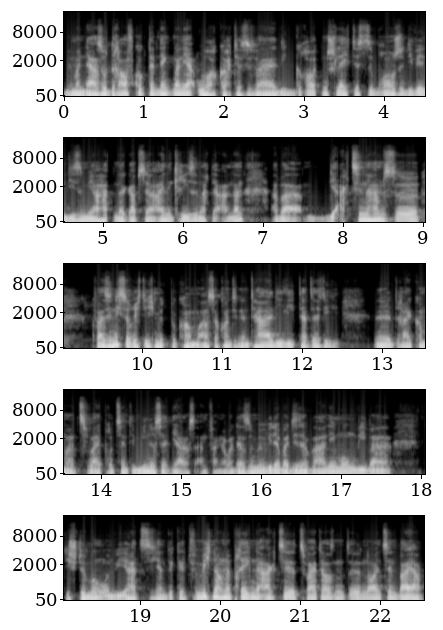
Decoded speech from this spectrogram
wenn man da so drauf guckt, dann denkt man ja, oh Gott, das war ja die grottenschlechteste Branche, die wir in diesem Jahr hatten. Da gab es ja eine Krise nach der anderen, aber die Aktien haben es äh, quasi nicht so richtig mitbekommen, außer Continental, die liegt tatsächlich äh, 3,2 Prozent im Minus seit Jahresanfang. Aber da sind wir wieder bei dieser Wahrnehmung, wie war die Stimmung und wie hat es sich entwickelt. Für mich noch eine prägende Aktie 2019 Bayer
